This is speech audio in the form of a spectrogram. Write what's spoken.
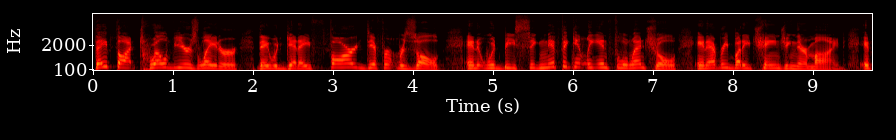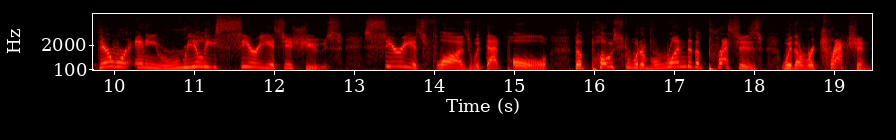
They thought 12 years later they would get a far different result and it would be significantly influential in everybody changing their mind. If there were any really serious issues, serious flaws with that poll, the Post would have run to the presses with a retraction.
